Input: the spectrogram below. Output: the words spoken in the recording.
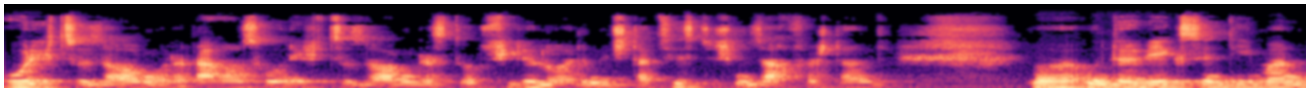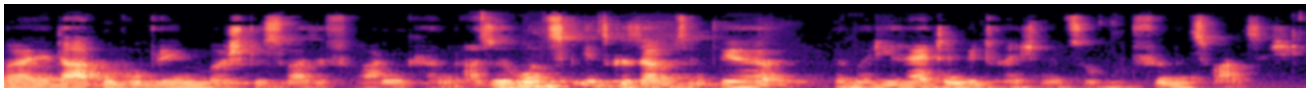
Honig zu saugen oder daraus Honig zu sorgen, dass dort viele Leute mit statistischem Sachverstand äh, unterwegs sind, die man bei Datenproblemen beispielsweise fragen kann. Also uns insgesamt sind wir, wenn man die Räte mitrechnet, so gut 25.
